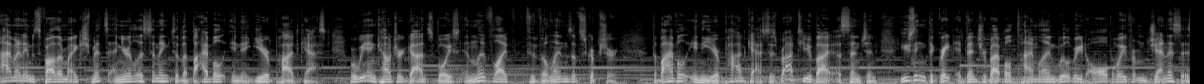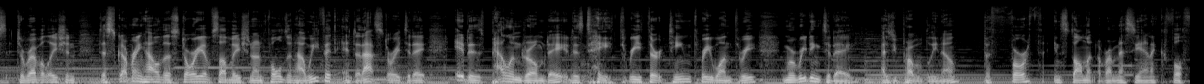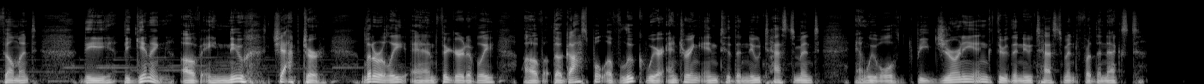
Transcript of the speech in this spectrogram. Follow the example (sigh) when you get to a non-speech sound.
Hi, my name is Father Mike Schmitz, and you're listening to the Bible in a Year podcast, where we encounter God's voice and live life through the lens of Scripture. The Bible in a Year podcast is brought to you by Ascension. Using the Great Adventure Bible timeline, we'll read all the way from Genesis to Revelation, discovering how the story of salvation unfolds and how we fit into that story today. It is Palindrome Day. It is day 313, 313, and we're reading today, as you probably know, the fourth installment of our messianic fulfillment, the beginning of a new (laughs) chapter, literally and figuratively, of the Gospel of Luke. We are entering into the New Testament, and we will be journeying through the New Testament for the next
